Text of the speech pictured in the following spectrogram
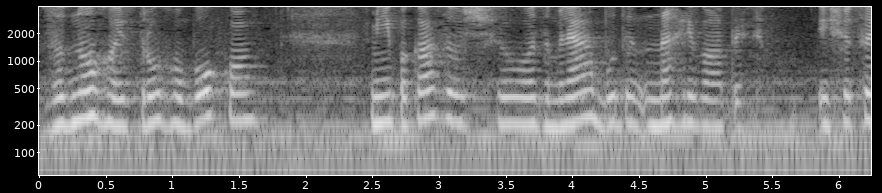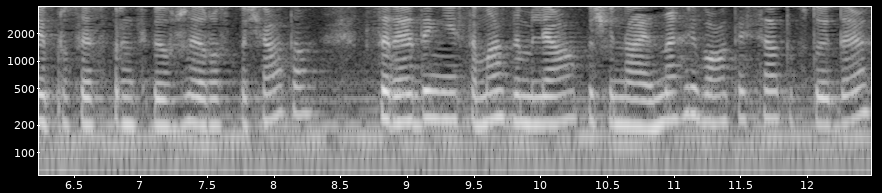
з одного і з другого боку мені показує, що земля буде нагріватись. І що цей процес, в принципі, вже розпочато. Всередині сама земля починає нагріватися, тобто йде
